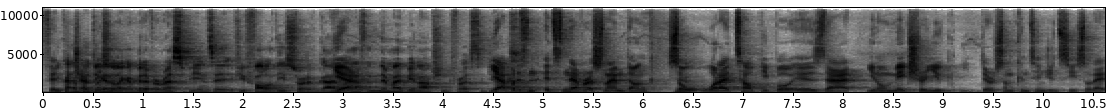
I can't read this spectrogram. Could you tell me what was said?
fit You kind of put together like a bit of a recipe and say, if you follow these sort of guidelines, Yeah. then there might be an option for us to do Yeah, this. but it's, it's never a slam dunk. So Yeah. what I tell people is that you know make sure you there's some contingency so that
